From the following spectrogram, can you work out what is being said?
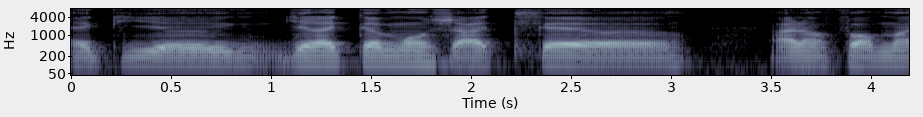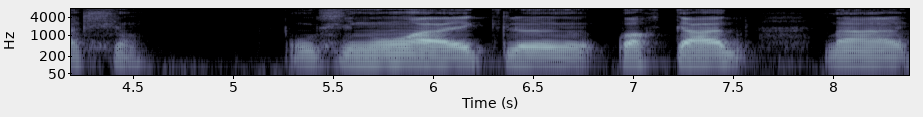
et euh, directement j'ai accès à l'information. Ou sinon, avec le portable, ben,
